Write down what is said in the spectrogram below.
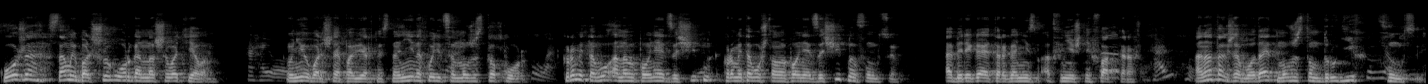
Кожа – самый большой орган нашего тела. У нее большая поверхность, на ней находится множество пор. Кроме того, она выполняет защитную, кроме того, что она выполняет защитную функцию – оберегает организм от внешних факторов, она также обладает множеством других функций.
